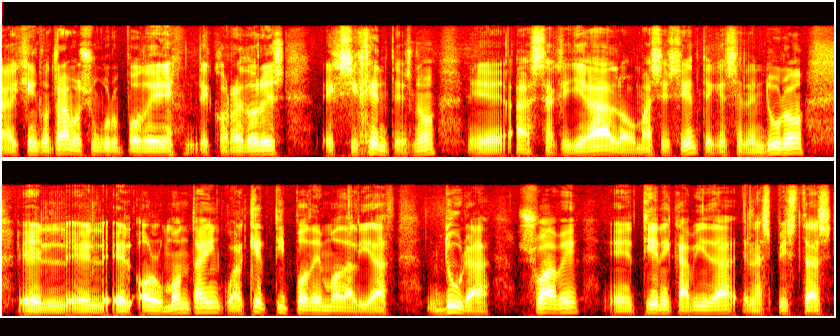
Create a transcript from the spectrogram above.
aquí encontramos un grupo de, corredores exigentes, ¿no? hasta que llega a lo más exigente, que es el enduro, el, el all mountain, cualquier tipo de modalidad dura, suave, tiene cabida en las pistas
